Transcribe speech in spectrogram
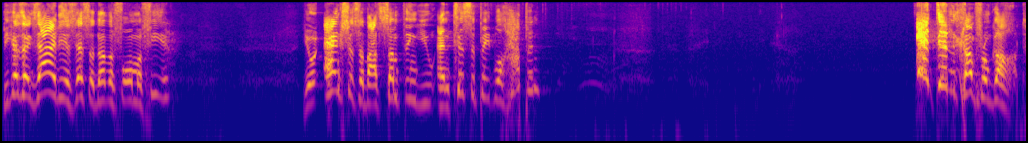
Because anxiety is just another form of fear. You're anxious about something you anticipate will happen. It didn't come from God.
